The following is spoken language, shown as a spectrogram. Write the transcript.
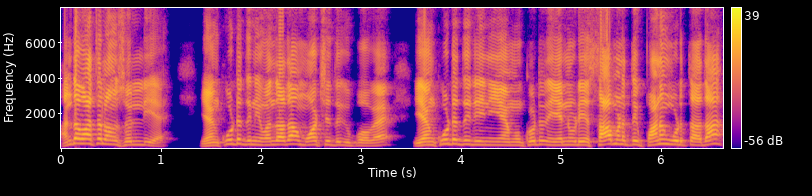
அந்த வார்த்தையில அவன் சொல்லிய. என் கூட்டத்துக்கு நீ வந்தாதான் மோட்சத்துக்கு போவ. என் கூட்டத்துக்கு நீ என் கூட்டத்து என்னுடைய ஸ்தாபனத்துக்கு பணம் கொடுத்தாதான்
